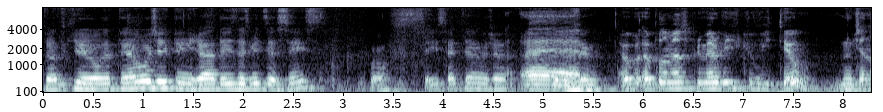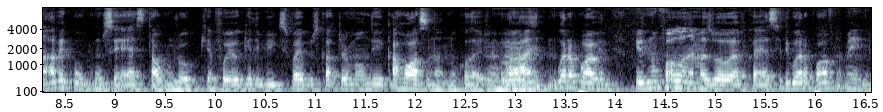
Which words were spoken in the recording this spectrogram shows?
tanto que eu até hoje aí tem já desde 2016, 6, 7 anos já. É, eu, eu, pelo menos, o primeiro vídeo que eu vi teu não tinha nada a ver com, com CS e tal, com o jogo. Que foi aquele vídeo que você vai buscar teu irmão de carroça no, no colégio. Aham. Lá em Guarapuava. Ele não falou, né? Mas o FKS é de Guarapuava também, né?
